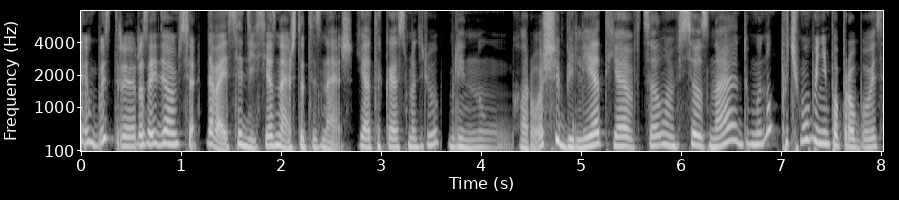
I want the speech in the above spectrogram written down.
быстро разойдемся. Давай, садись, я знаю, что ты знаешь. Я такая смотрю, блин, ну, хороший билет, я в целом все знаю, думаю, ну, почему бы не попробовать?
